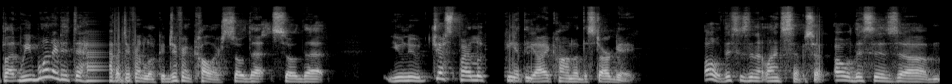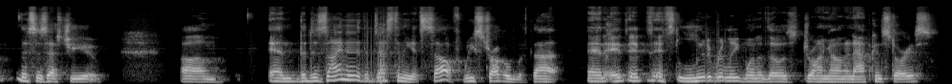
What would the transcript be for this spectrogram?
but we wanted it to have a different look, a different color, so that so that you knew just by looking at the icon of the Stargate, oh, this is an Atlantis episode. Oh, this is um, this is SGU. Um, and the design of the Destiny itself, we struggled with that, and it, it, it's literally one of those drawing on a napkin stories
